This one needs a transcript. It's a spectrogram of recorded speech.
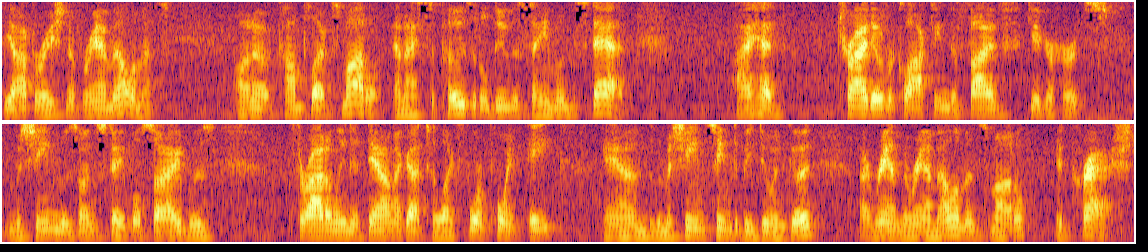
the operation of RAM elements on a complex model. And I suppose it'll do the same on STAAD. I had tried overclocking to 5 gigahertz. The machine was unstable, so I was throttling it down. I got to like 4.8 and the machine seemed to be doing good. I ran the RAM elements model. It crashed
